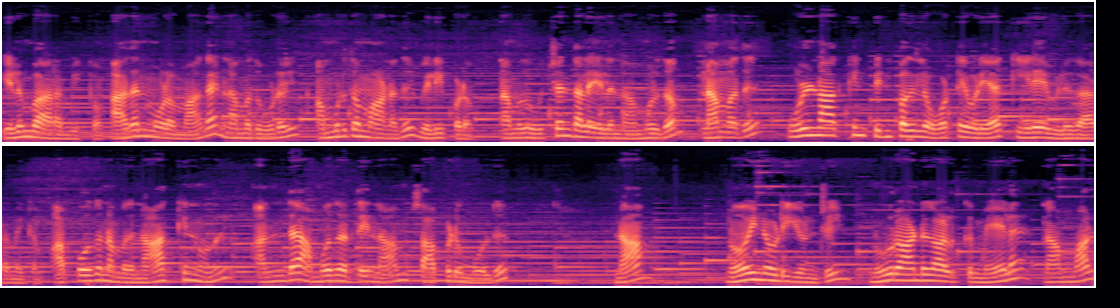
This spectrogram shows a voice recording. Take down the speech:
எழும்ப ஆரம்பிக்கும். அதன் மூலமாக நமது உடல் அமிர்தமானது வெளிப்படும். நமது உச்சந்தலையிலிருந்த அமிர்தம் நமது உள்நாக்கின் பின்பகுதியில் ஓட்டை வழியாக கீழே விழுக ஆரம்பிக்கும். அப்போது நமது நாக்கின் உள் அந்த அமிர்தத்தை நாம் சாப்பிடும்போது நாம் நோய் நொடியின்றி நூறாண்டுகளுக்கு மேலே நம்மால்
